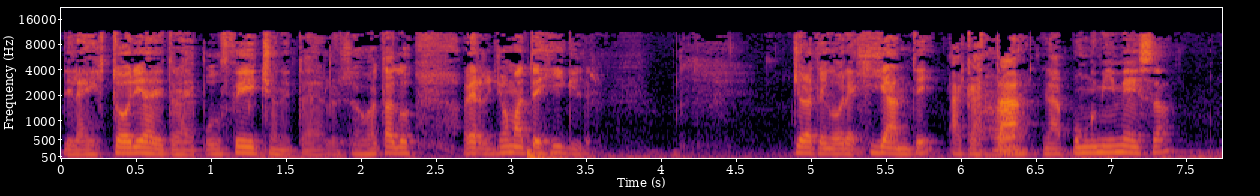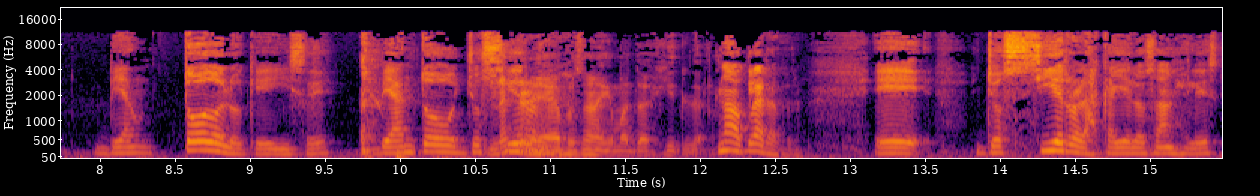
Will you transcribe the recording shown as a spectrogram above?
de las historias detrás de Pulp Fiction, detrás de los batatos. A ver, yo maté a Hitler. Yo la tengo ahora gigante, acá Ajá. está, la pongo en mi mesa, vean todo lo que hice, vean todo, yo No es la cierro... persona que mató a Hitler. No, claro. pero, eh, yo cierro las calles de Los Ángeles,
